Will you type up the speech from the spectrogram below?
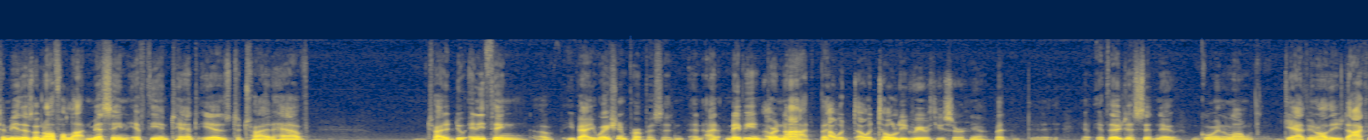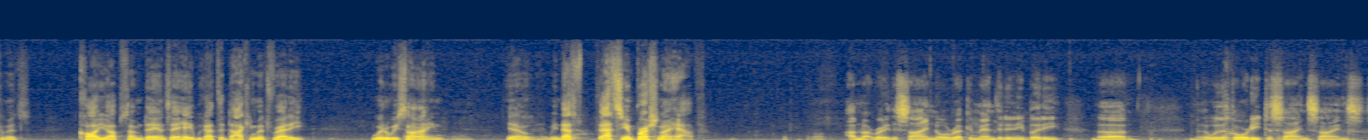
to me, there's an awful lot missing if the intent is to try to have, try to do anything of evaluation purposes, and I, maybe we're not, but. I would, I would totally agree with you, sir. Yeah, but uh, if they're just sitting there going along with gathering all these documents, call you up someday and say, hey, we got the documents ready, where do we sign? You know, I mean, that's, that's the impression I have. I'm not ready to sign, nor recommend that anybody uh, uh, with authority to sign signs.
